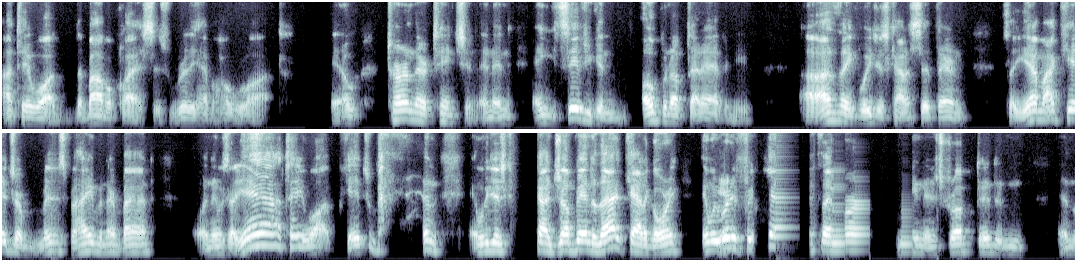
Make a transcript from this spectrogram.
I tell you what, the Bible classes really have a whole lot. You know, turn their attention and and and see if you can open up that avenue. Uh, I think we just kind of sit there and say, "Yeah, my kids are misbehaving; they're bad," and then we say, "Yeah, I tell you what, kids are bad," and, and we just kind of jump into that category, and we really forget if they weren't being instructed and and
